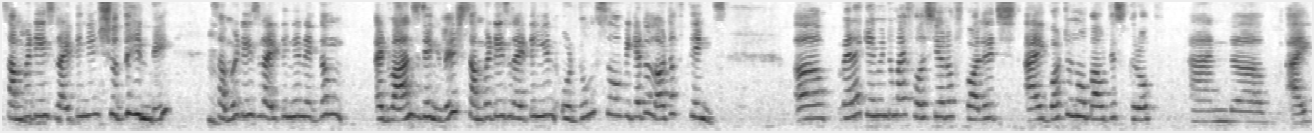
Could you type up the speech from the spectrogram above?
Somebody is writing in Shuddh Hindi, Hmm. somebody is writing in ekdam advanced English, somebody is writing in Urdu. So we get a lot of things. Uh, when I came into my first year of college, I got to know about this group and uh, I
